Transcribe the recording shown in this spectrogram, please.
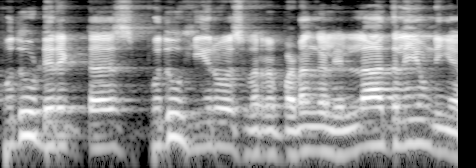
புது டிரெக்டர்ஸ் புது ஹீரோஸ் வர்ற படங்கள் எல்லாத்துலேயும் நீங்க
